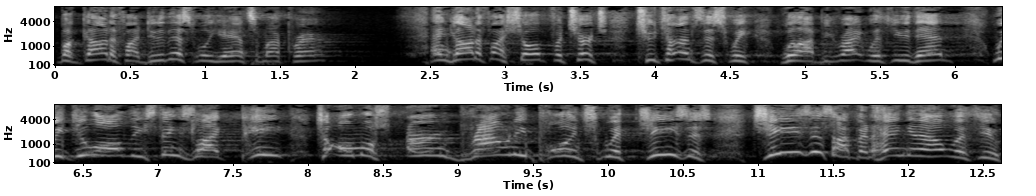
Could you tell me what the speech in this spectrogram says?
But God, if I do this, will you answer my prayer? And God, if I show up for church two times this week, will I be right with you then? We do all these things like Pete to almost earn brownie points with Jesus. Jesus, I've been hanging out with you.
